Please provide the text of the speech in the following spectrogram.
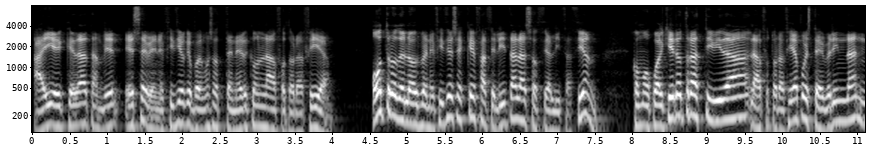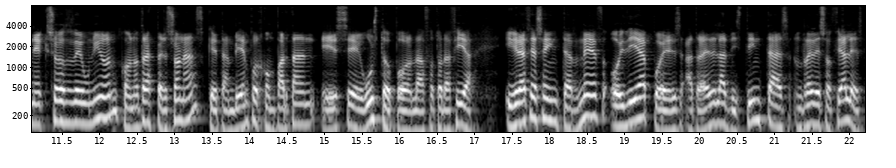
ahí queda también ese beneficio que podemos obtener con la fotografía. Otro de los beneficios es que facilita la socialización. Como cualquier otra actividad, la fotografía pues te brinda nexos de unión con otras personas que también pues compartan ese gusto por la fotografía. Y gracias a internet hoy día pues a través de las distintas redes sociales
